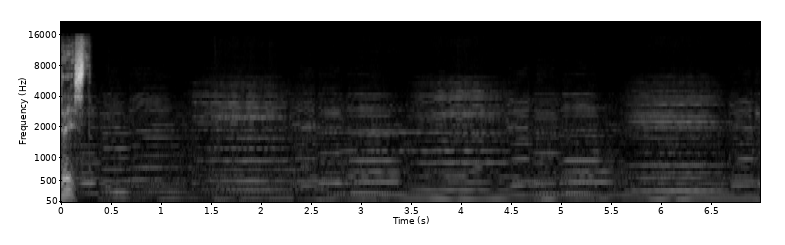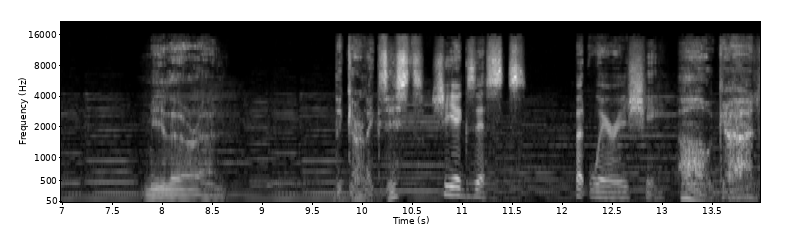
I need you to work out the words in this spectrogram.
Obsessed. Miller and the girl exists? She exists. But where is she? Oh, God.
